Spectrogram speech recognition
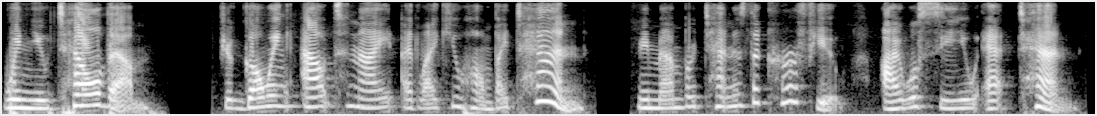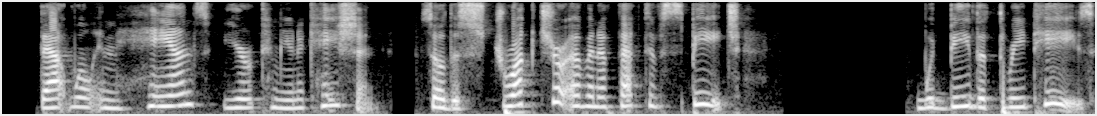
when you tell them, if you're going out tonight, I'd like you home by 10. Remember, 10 is the curfew. I will see you at 10. That will enhance your communication. So, the structure of an effective speech would be the three T's.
